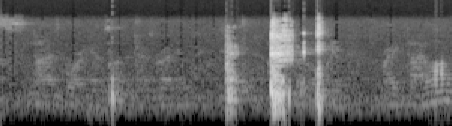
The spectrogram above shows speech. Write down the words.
it's not as boring as other types of writing. I struggle with writing dialogue.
